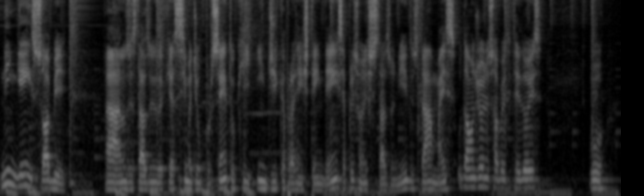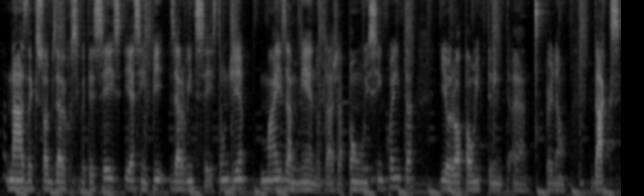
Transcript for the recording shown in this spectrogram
Ninguém sobe ah, nos Estados Unidos aqui acima de 1%, o que indica para a gente tendência, principalmente nos Estados Unidos, tá? Mas o Dow Jones sobe 82, o Nasdaq sobe 0,56 e S&P 0,26. Então um dia mais ameno, tá? Japão 1,50 e Europa 1,30. É, perdão, DAX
